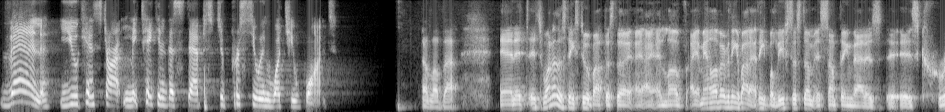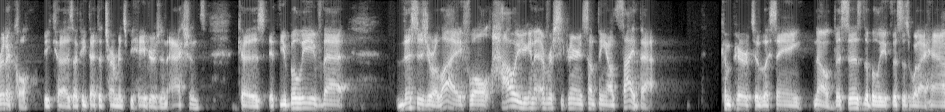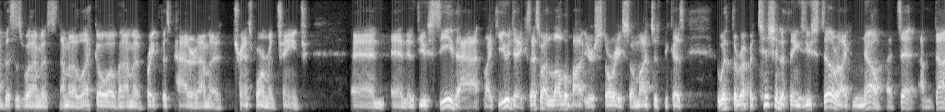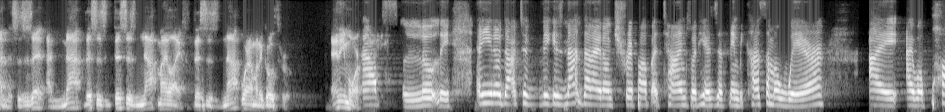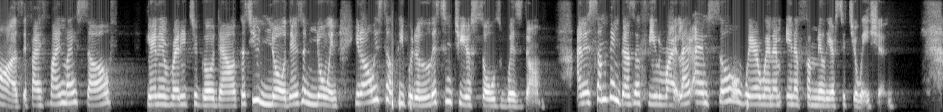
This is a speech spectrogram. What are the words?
then you can start taking the steps to pursuing what you want. I love that. And it's it's one of those things too about this that I, I love. I mean, I love everything about it. I think belief system is something that is is critical because I think that determines behaviors and actions. Because if you believe that this is your life, well, how are you going to ever experience something outside that? Compared to the saying, no, this is the belief. This is what I have. This is what I'm going to I'm going to let go of, and I'm going to break this pattern. I'm going to transform and change and and if you see that like you did because that's what i love about your story so much is because with the repetition of things you still are like no that's it. I'm done. This is it. I'm not this is this is not my life. This is not what i'm going to go through anymore. Absolutely. And you know dr vic is not that i don't trip up at times but here's the thing because i'm aware i i will pause. If i find myself getting ready to go down because you know there's a knowing. You know, I always tell people to listen to your soul's wisdom. And if something doesn't feel right, like I am so aware when I'm in a familiar situation.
